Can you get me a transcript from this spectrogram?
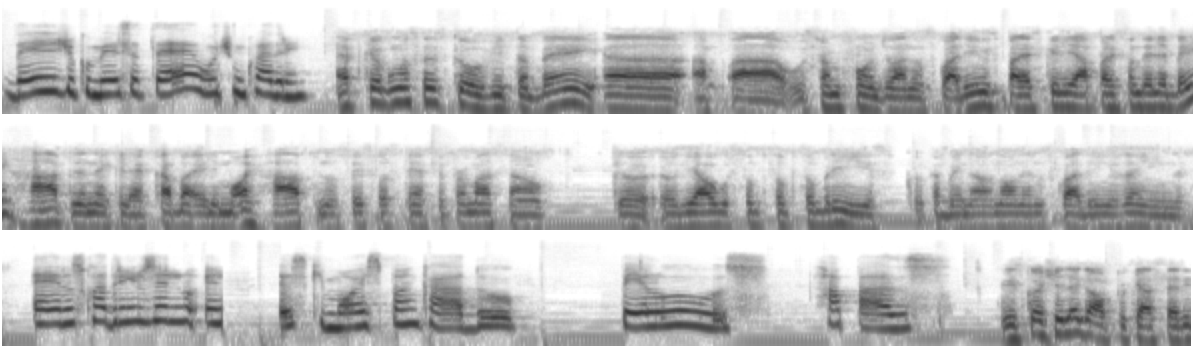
desde o começo até o último quadrinho. É porque algumas coisas que eu vi também, a, a, o Stormfront lá nos quadrinhos, parece que ele, a aparição dele é bem rápida, né? Que ele acaba, ele morre rápido, não sei se você tem essa informação. Eu, eu li algo sobre, sobre, sobre, isso, que eu acabei não, não lendo os quadrinhos ainda. É, nos quadrinhos ele, ele que morre espancado pelos rapazes. Isso que eu achei legal, porque a série,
